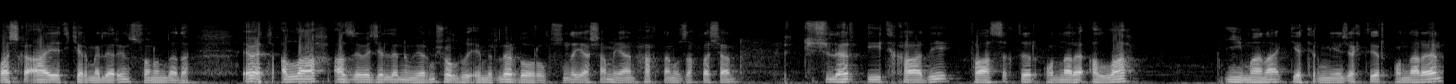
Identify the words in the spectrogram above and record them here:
başka ayet-i kerimelerin sonunda da. Evet Allah azze ve celle'nin vermiş olduğu emirler doğrultusunda yaşamayan, haktan uzaklaşan kişiler itikadi fasıktır. Onları Allah imana getirmeyecektir. Onların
